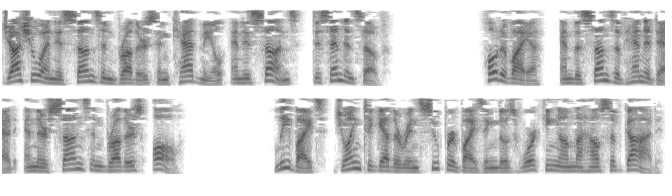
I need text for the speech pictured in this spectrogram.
Joshua and his sons and brothers and Kadmiel and his sons, descendants of Hodaviah, and the sons of Henadad and their sons and brothers, all Levites, joined together in supervising those working on the house of God.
